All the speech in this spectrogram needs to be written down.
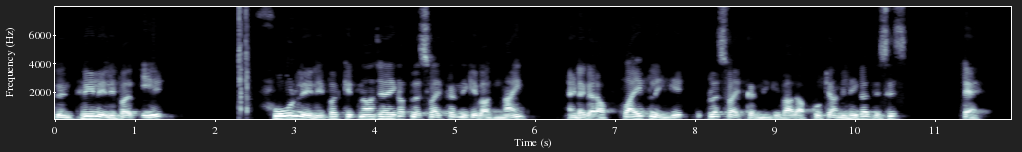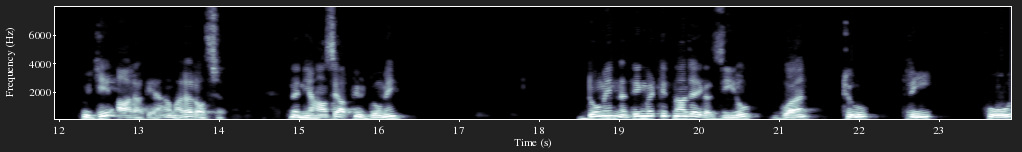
देन थ्री लेने पर एट फोर लेने पर कितना आ जाएगा? प्लस फाइव करने के बाद नाइन एंड अगर आप फाइव लेंगे तो प्लस फाइव करने के बाद आपको क्या मिलेगा? दिस इज़ टेन तो ये आर आ गया हमारा रोस्टर देन यहाँ से आपकी डोमेन डोमेन नथिंग बट कितना आ जाएगा? Zero one two three four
